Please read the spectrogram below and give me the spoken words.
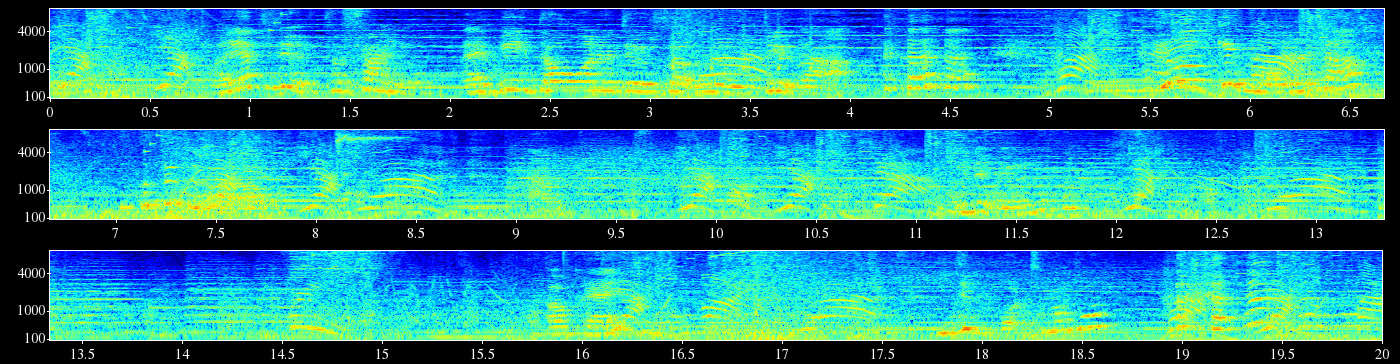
Yeah. Yeah. All you have to do is press triangle. If you don't want to do something, new, do that. Ha. you don't give more Ha. What's up with that? Yeah. Yeah. Ow. Yeah. Yeah. Yeah. You didn't do anything? Yeah. Yeah. Freeze. Okay. Yeah. Fine. Yeah. You did what to my mom? Ha. Yeah. Ha.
